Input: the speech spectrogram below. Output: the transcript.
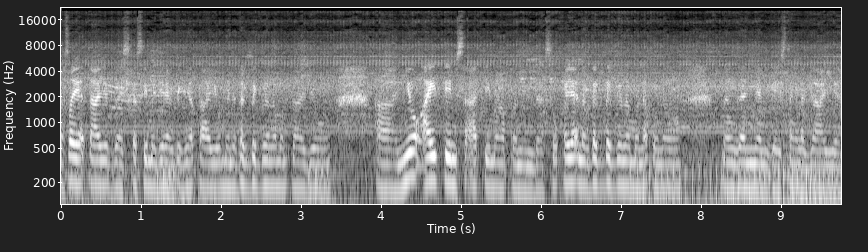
masaya tayo guys kasi may dinagdag na tayo. May nadagdag na naman tayong ah, new items sa ating mga paninda. So, kaya nagdagdag na naman ako ng, ng ganyan guys, ng lagayan.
